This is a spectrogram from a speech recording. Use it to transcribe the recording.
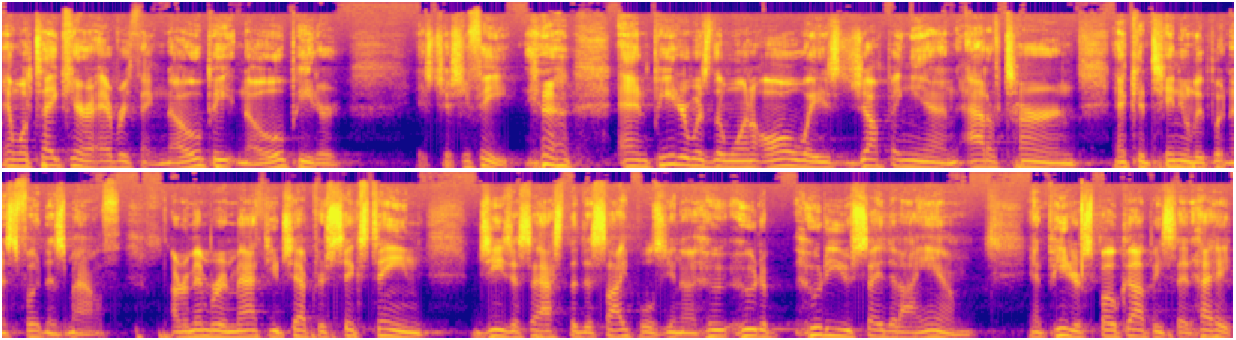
and we'll take care of everything. No, Pete, no, Peter, it's just your feet. and Peter was the one always jumping in out of turn and continually putting his foot in his mouth. I remember in Matthew chapter 16, Jesus asked the disciples, you know, who, who, do, who do you say that I am? And Peter spoke up. He said, Hey,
